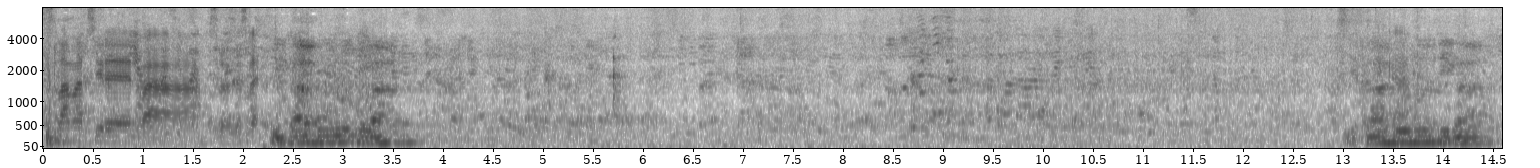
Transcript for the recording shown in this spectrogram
Selamat Siren, Pak. Sukses, Rek. 32 Siren. 33 Titis. 33 Ya,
